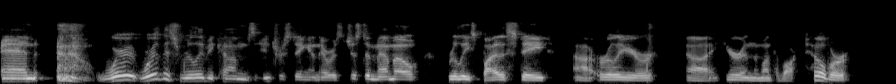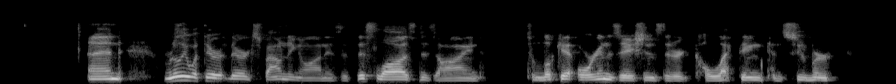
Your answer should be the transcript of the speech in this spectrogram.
And where, where this really becomes interesting, and there was just a memo released by the state uh, earlier uh, here in the month of October. And really what they're they're expounding on is that this law is designed to look at organizations that are collecting consumer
